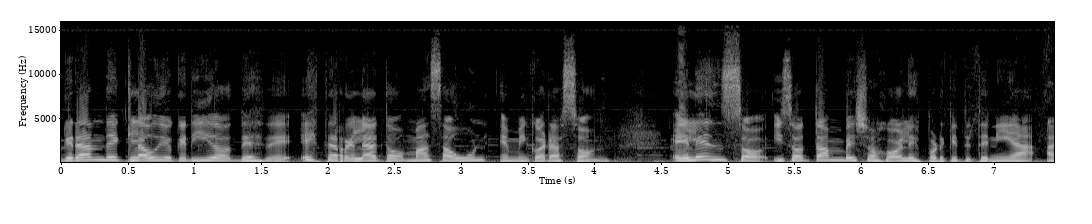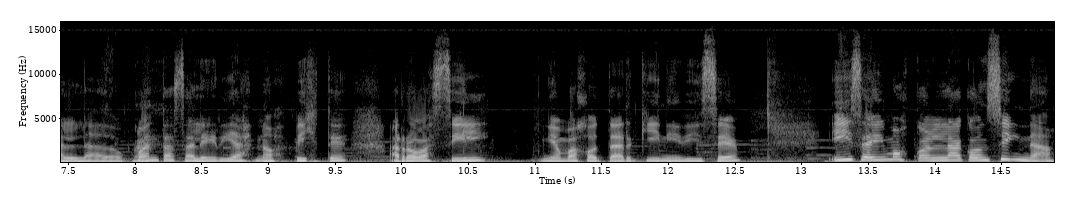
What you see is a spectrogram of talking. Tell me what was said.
Grande Claudio querido, desde este relato más aún en mi corazón. El Enzo hizo tan bellos goles porque te tenía al lado. ¿Cuántas alegrías nos diste? Arroba Sil, bajo Tarquini dice. Y seguimos con la consigna.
